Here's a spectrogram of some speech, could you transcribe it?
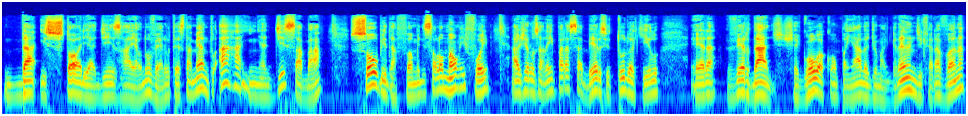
da história de Israel no Velho Testamento, a rainha de Sabá soube da fama de Salomão e foi a Jerusalém para saber se tudo aquilo era verdade. Chegou acompanhada de uma grande caravana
